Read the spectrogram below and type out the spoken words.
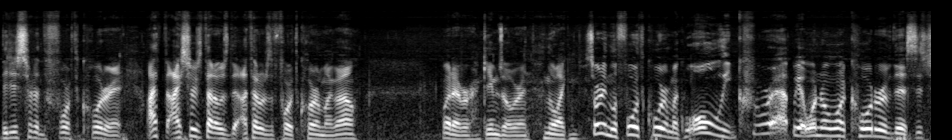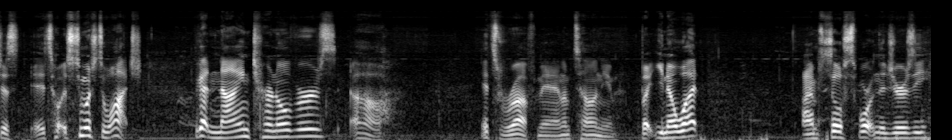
They just started the fourth quarter, and I, I seriously thought it was. The, I thought it was the fourth quarter. I'm like, well, whatever, game's over. And they're like, starting the fourth quarter. I'm like, holy crap, we got one more quarter of this. It's just, it's, it's too much to watch. We got nine turnovers. Oh, it's rough, man. I'm telling you. But you know what? I'm still sporting the jersey.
